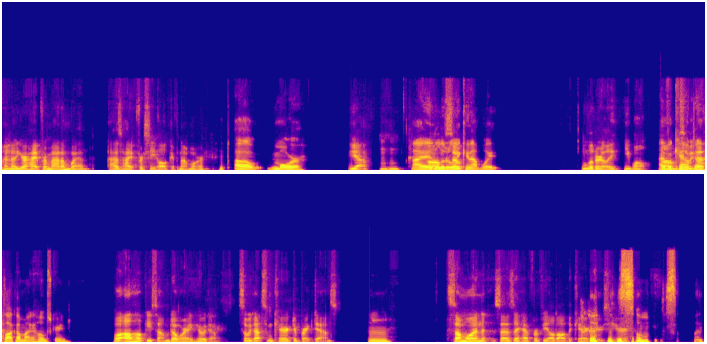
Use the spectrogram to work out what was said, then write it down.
I Uh, know you're hyped for Madam Web, as hyped for She-Hulk, if not more. oh, more. Yeah. hmm I Um, literally so cannot wait. Literally, you won't. I have a Um, so countdown got, clock on my home screen. well, I'll help you some. Don't worry. Here we go. So we got some character breakdowns. Hmm. Someone says they have revealed all the characters here. Some, someone.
